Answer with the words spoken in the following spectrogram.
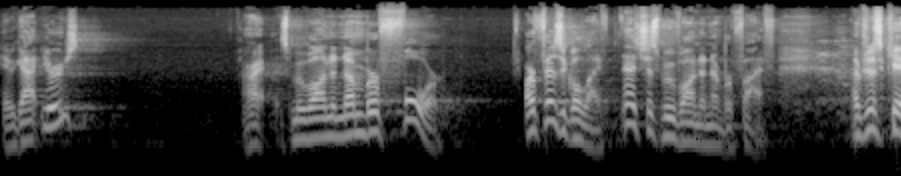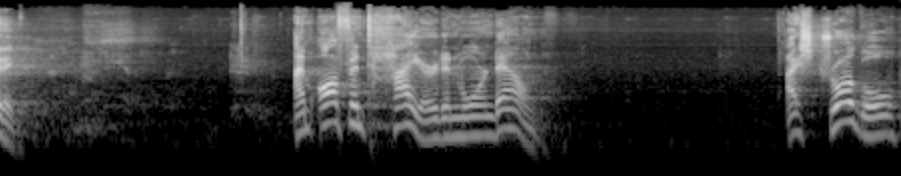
Have you got yours? All right, let's move on to number four our physical life. Let's just move on to number five. I'm just kidding. I'm often tired and worn down. I struggle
